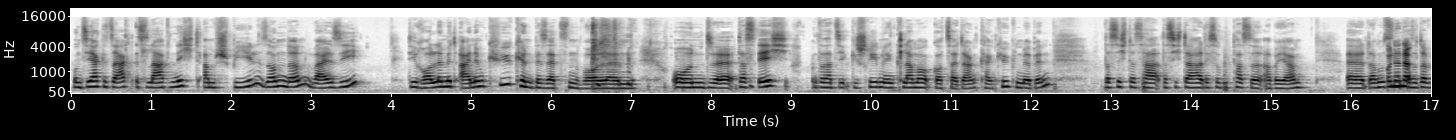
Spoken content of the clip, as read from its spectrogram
Und sie hat gesagt, es lag nicht am Spiel, sondern weil sie die Rolle mit einem Küken besetzen wollen. und äh, dass ich, und dann hat sie geschrieben in Klammer, Gott sei Dank kein Küken mehr bin, dass ich, das, dass ich da halt nicht so gut passe. Aber ja, äh, da müssen, also da,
